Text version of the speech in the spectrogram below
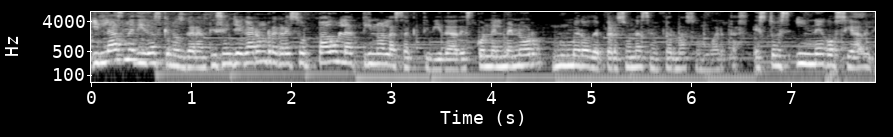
y las medidas que nos garanticen llegar a un regreso paulatino a las actividades con el menor número de personas enfermas o muertas. Esto es innegociable.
